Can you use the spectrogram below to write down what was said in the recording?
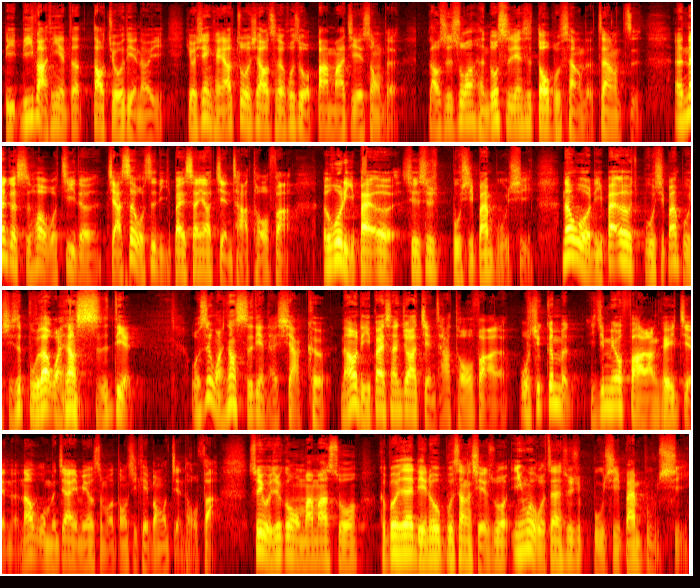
理理发厅也到到九点而已。有些人可能要坐校车，或是我爸妈接送的。老实说，很多时间是兜不上的这样子。而那个时候，我记得，假设我是礼拜三要检查头发，而我礼拜二其实是补习班补习。那我礼拜二补习班补习是补到晚上十点，我是晚上十点才下课，然后礼拜三就要检查头发了，我就根本已经没有发廊可以剪了。然后我们家也没有什么东西可以帮我剪头发，所以我就跟我妈妈说，可不可以在联络簿上写说，因为我真的是去补习班补习。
